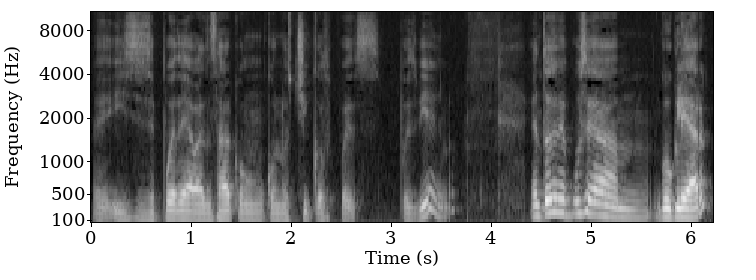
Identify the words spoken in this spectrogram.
Eh, y si se puede avanzar con, con, los chicos, pues, pues bien, ¿no? Entonces me puse a um, googlear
